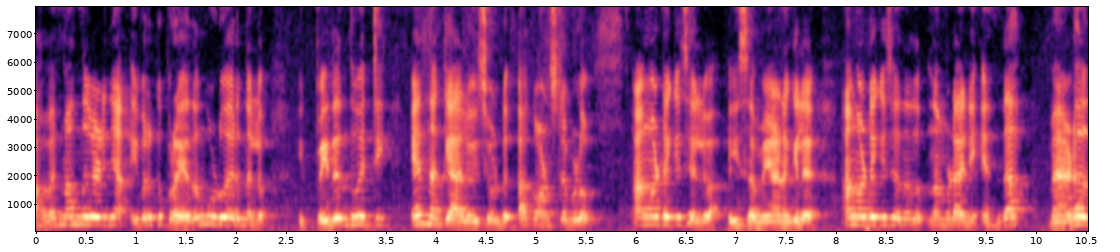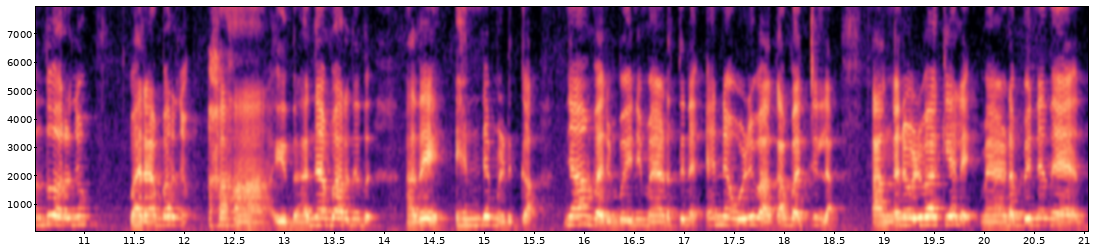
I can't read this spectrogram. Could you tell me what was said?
അവൻ വന്നു കഴിഞ്ഞാൽ ഇവർക്ക് പ്രേതം കൂടുമായിരുന്നല്ലോ. ഇപ്പം ഇതെന്ത് പറ്റി? എന്നൊക്കെ ആലോചിച്ചുകൊണ്ട് ആ കോൺസ്റ്റബിളും അങ്ങോട്ടേക്ക് ചെല്ലുക ഈ സമയമാണെങ്കിൽ അങ്ങോട്ടേക്ക് ചെന്നതും നമ്മുടെ അനി എന്താ? മാഡം എന്തു പറഞ്ഞു? വരാൻ പറഞ്ഞു. ഹാ ഇതാ ഞാൻ പറഞ്ഞത്. അതെ എന്റെ മിടുക്ക. ഞാൻ വരുമ്പോൾ ഇനി മാഡത്തിന് എന്നെ ഒഴിവാക്കാൻ പറ്റില്ല. അങ്ങനെ ഒഴിവാക്കിയാലേ. മാഡം പിന്നെ നേ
